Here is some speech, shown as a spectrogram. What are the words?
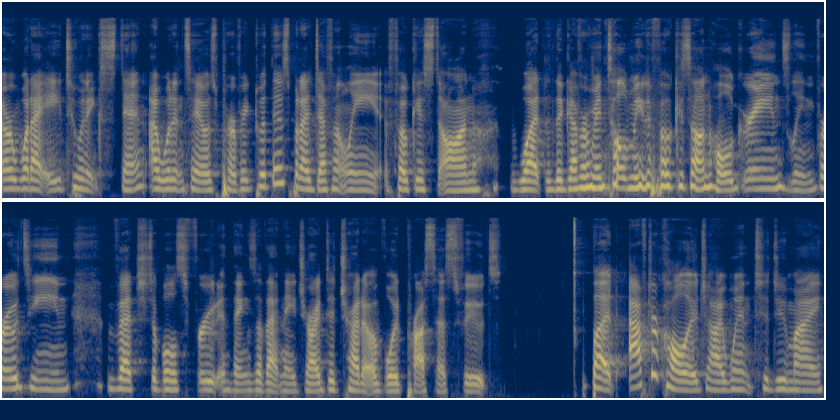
or what I ate to an extent. I wouldn't say I was perfect with this, but I definitely focused on what the government told me to focus on whole grains, lean protein, vegetables, fruit, and things of that nature. I did try to avoid processed foods. But after college, I went to do my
